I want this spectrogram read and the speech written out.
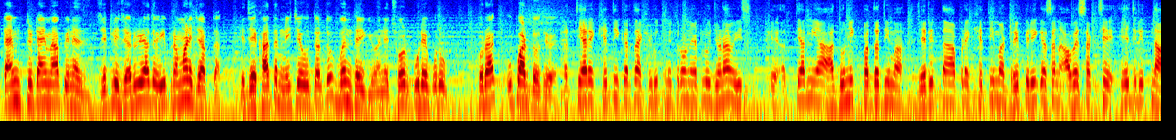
ટાઈમ ટુ ટાઈમ આપીને જેટલી જરૂરિયાત હોય એ પ્રમાણે જ આપતા કે જે ખાતર નીચે ઉતરતું બંધ થઈ ગયું અને છોડ પૂરેપૂરું ખોરાક ઉપાડતો થયો અત્યારે ખેતી કરતા ખેડૂત મિત્રોને એટલું જણાવીશ કે અત્યારની આ આધુનિક પદ્ધતિમાં જે રીતના આપણે ખેતીમાં ડ્રીપ ઇરિગેશન આવશ્યક છે, એ જ રીતના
